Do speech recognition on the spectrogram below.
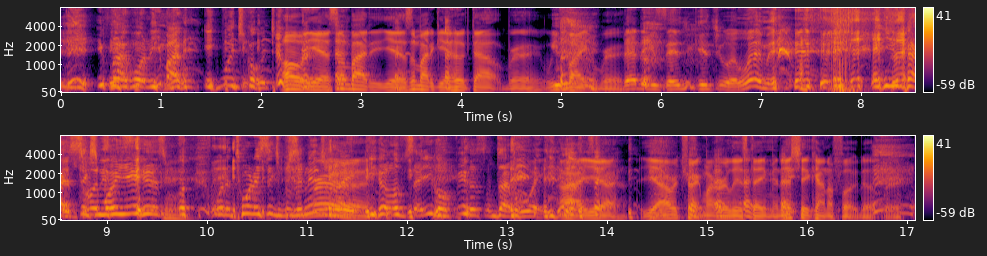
You might want. You might. What you gonna do? Oh yeah, somebody, yeah, somebody getting hooked out, bro. We fighting, bro. that nigga said you get you a limit. And you got six more years with with a 26 percent interest rate. You know what I'm saying? You gonna feel some type of way. You know All what right, saying? yeah, yeah. I retract my earlier statement. That shit kind of fucked up, bro.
